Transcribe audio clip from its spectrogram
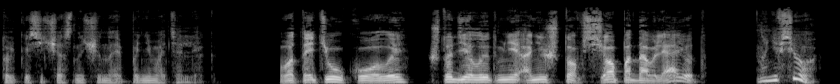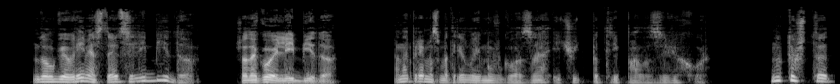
только сейчас, начиная понимать Олег. — Вот эти уколы, что делают мне, они что, все подавляют? — Но не все. Долгое время остается либидо. — Что такое либидо? Она прямо смотрела ему в глаза и чуть потрепала за вихор. — Ну, то, что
